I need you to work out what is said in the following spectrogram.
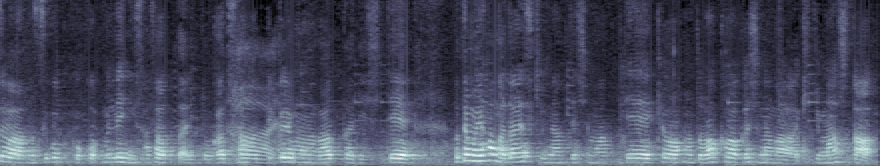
実はあのすごくここ胸に刺さったりとか伝わってくるものがあったりして。はいとても絵本が大好きになってしまって今日は本当ワクワクしながら聞きました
